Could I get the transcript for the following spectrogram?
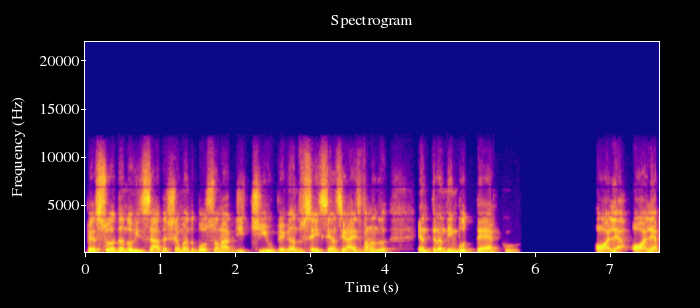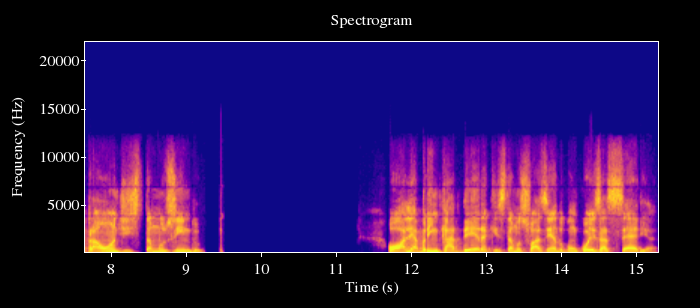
Pessoa dando risada, chamando Bolsonaro de tio, pegando 600 reais falando, entrando em boteco. Olha, olha para onde estamos indo. Olha a brincadeira que estamos fazendo com coisa séria.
